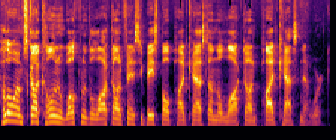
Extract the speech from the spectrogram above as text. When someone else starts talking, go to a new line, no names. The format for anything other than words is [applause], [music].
Hello, I'm Scott Cullen, and welcome to the Locked On Fantasy Baseball podcast on the Locked On Podcast Network.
